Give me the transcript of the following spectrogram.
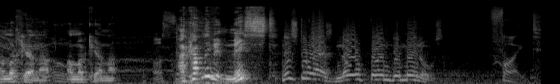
lucky on that. I'm lucky on that. I can't believe it missed. This dude has no fundamentals. Fight.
